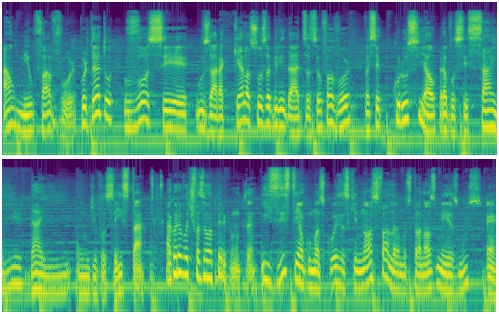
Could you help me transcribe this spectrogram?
ao meu favor. Portanto, você usar aquelas suas habilidades a seu favor vai ser crucial para você sair daí onde você está. Agora eu vou te fazer uma pergunta. Existem algumas coisas que nós falamos para nós mesmos, é,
